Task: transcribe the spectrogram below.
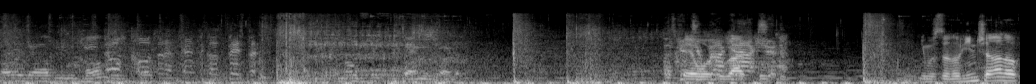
Gebombt. You oh, action. dunkel. Ich muss da noch hinschauen noch.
